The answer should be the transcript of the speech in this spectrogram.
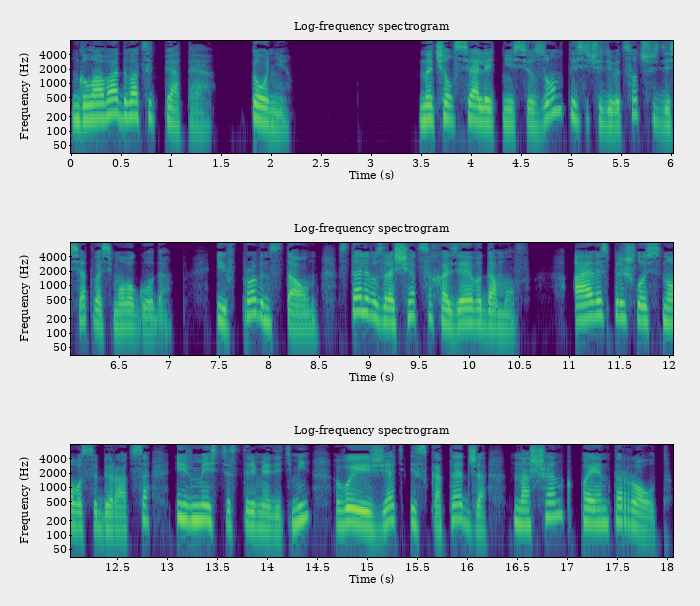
Глава 25. Тони. Начался летний сезон 1968 года, и в Провинстаун стали возвращаться хозяева домов. Авис пришлось снова собираться и вместе с тремя детьми выезжать из коттеджа на Шенк Пейнтер Роуд.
